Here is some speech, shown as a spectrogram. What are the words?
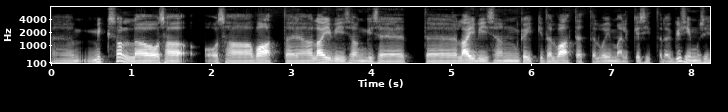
Äh, miks olla osa, osa vaataja laivis ongi see, et laivis on kõikidel vaatajatel võimalik esitada küsimusi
